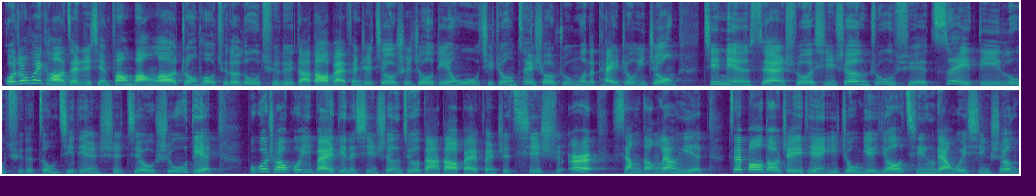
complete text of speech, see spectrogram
国中会考在日前放榜了，中投区的录取率达到百分之九十九点五，其中最受瞩目的台中一中，今年虽然说新生入学最低录取的总基点是九十五点，不过超过一百点的新生就达到百分之七十二，相当亮眼。在报道这一天，一中也邀请两位新生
